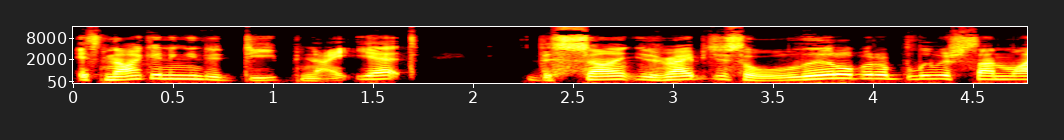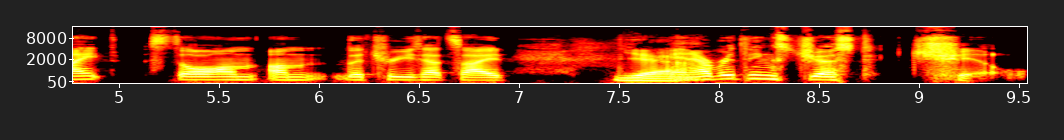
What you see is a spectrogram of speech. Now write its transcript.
it's not getting into deep night yet. The sun, there might be just a little bit of bluish sunlight still on, on the trees outside, yeah. and everything's just chill.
